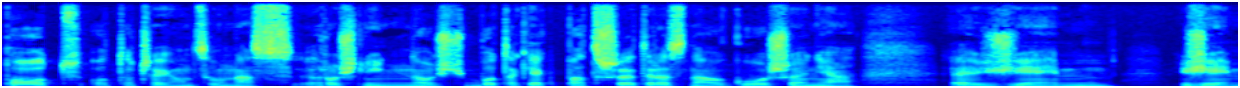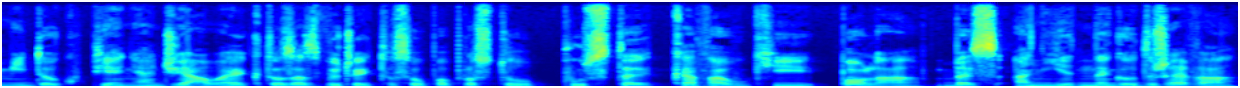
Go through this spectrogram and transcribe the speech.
pod otaczającą nas roślinność, bo tak jak patrzę teraz na ogłoszenia e, ziem, ziemi do kupienia działek, to zazwyczaj to są po prostu puste kawałki pola bez ani jednego drzewa.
